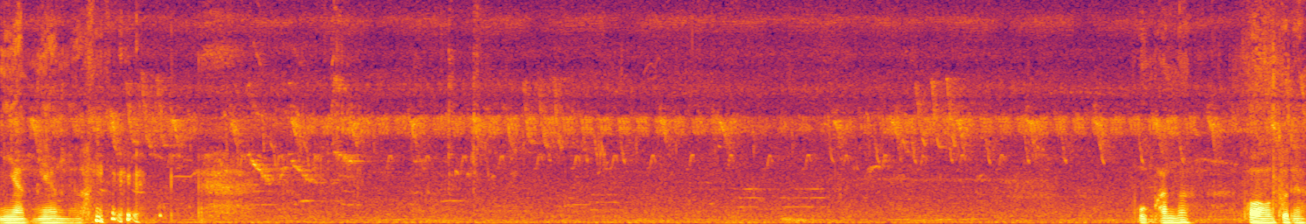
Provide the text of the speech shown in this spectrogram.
เงียบเงียบเลย ผู กพันนะพ่อตัวเนี้ย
